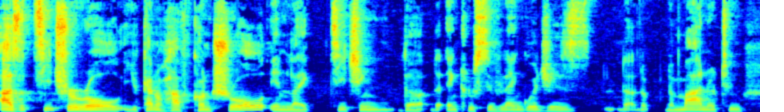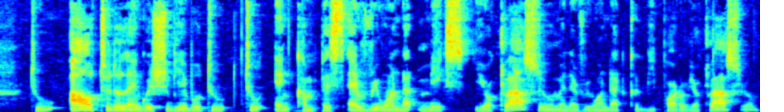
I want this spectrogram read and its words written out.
as a teacher role, you kind of have control in like teaching the the inclusive languages the, the, the manner to to alter the language to be able to to encompass everyone that makes your classroom and everyone that could be part of your classroom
